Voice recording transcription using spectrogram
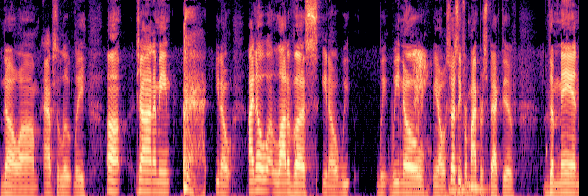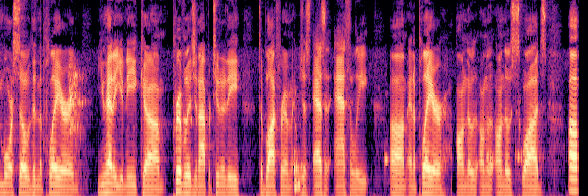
no, um, absolutely. Uh, John, I mean, you know, I know a lot of us, you know, we, we, we know, you know, especially from my perspective, the man more so than the player. And you had a unique um, privilege and opportunity to block for him just as an athlete um, and a player on those, on the, on those squads. Um,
